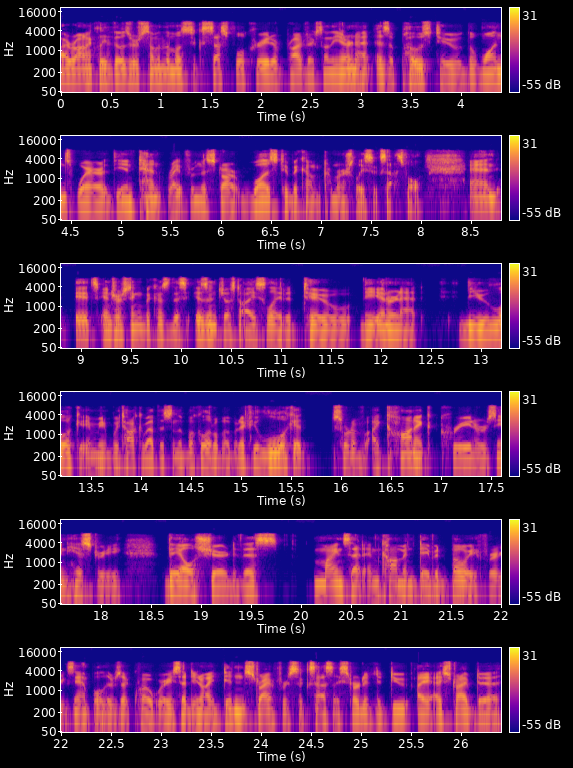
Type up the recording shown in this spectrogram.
ironically, those are some of the most successful creative projects on the internet, as opposed to the ones where the intent right from the start was to become commercially successful. And it's interesting because this isn't just isolated to the internet. You look, I mean, we talk about this in the book a little bit, but if you look at sort of iconic creators in history, they all shared this mindset in common. David Bowie, for example, there's a quote where he said, "You know, I didn't strive for success. I started to do. I, I strived to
